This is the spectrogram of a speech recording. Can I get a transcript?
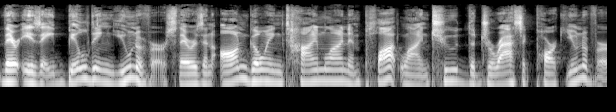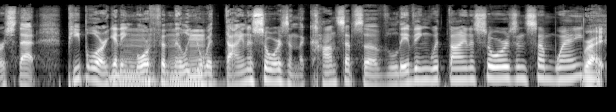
there is a building universe. There is an ongoing timeline and plot line to the Jurassic Park universe that people are getting Mm, more familiar mm-hmm. with dinosaurs and the concepts of living with dinosaurs in some way. Right.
